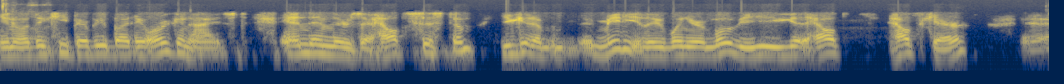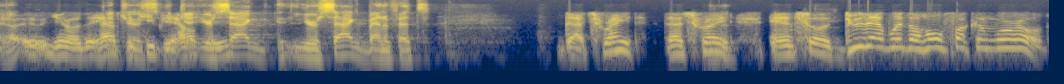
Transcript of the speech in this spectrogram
You know, they keep everybody organized. And then there's a health system. You get a, immediately when you're a movie, you get health health care. Uh, you know, they have to keep you healthy. get your SAG your SAG benefits. That's right. That's right. And so do that with the whole fucking world.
